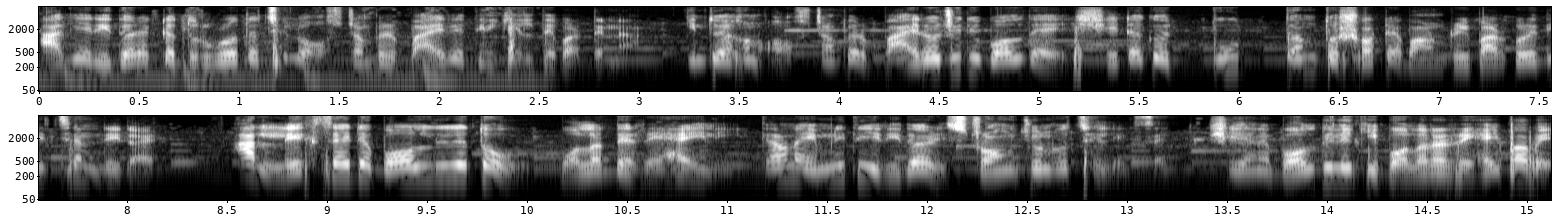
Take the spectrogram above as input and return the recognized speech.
আগে হৃদয়ের একটা দুর্বলতা ছিল অফ স্টাম্পের বাইরে তিনি খেলতে পারতেন না। কিন্তু এখন অফ স্টাম্পের বাইরেও যদি বল দেয় সেটাকে দুর্দান্ত শটে বাউন্ডারি পার করে দিচ্ছেন হৃদয়। আর লেগ সাইডে বল দিলে তো বলারদের রেহাই নেই। কারণ এমনিতেই হৃদয়ের স্ট্রং জোন হচ্ছে লেগ সাইড সেখানে বল দিলে কি বলাররা রেহাই পাবে?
